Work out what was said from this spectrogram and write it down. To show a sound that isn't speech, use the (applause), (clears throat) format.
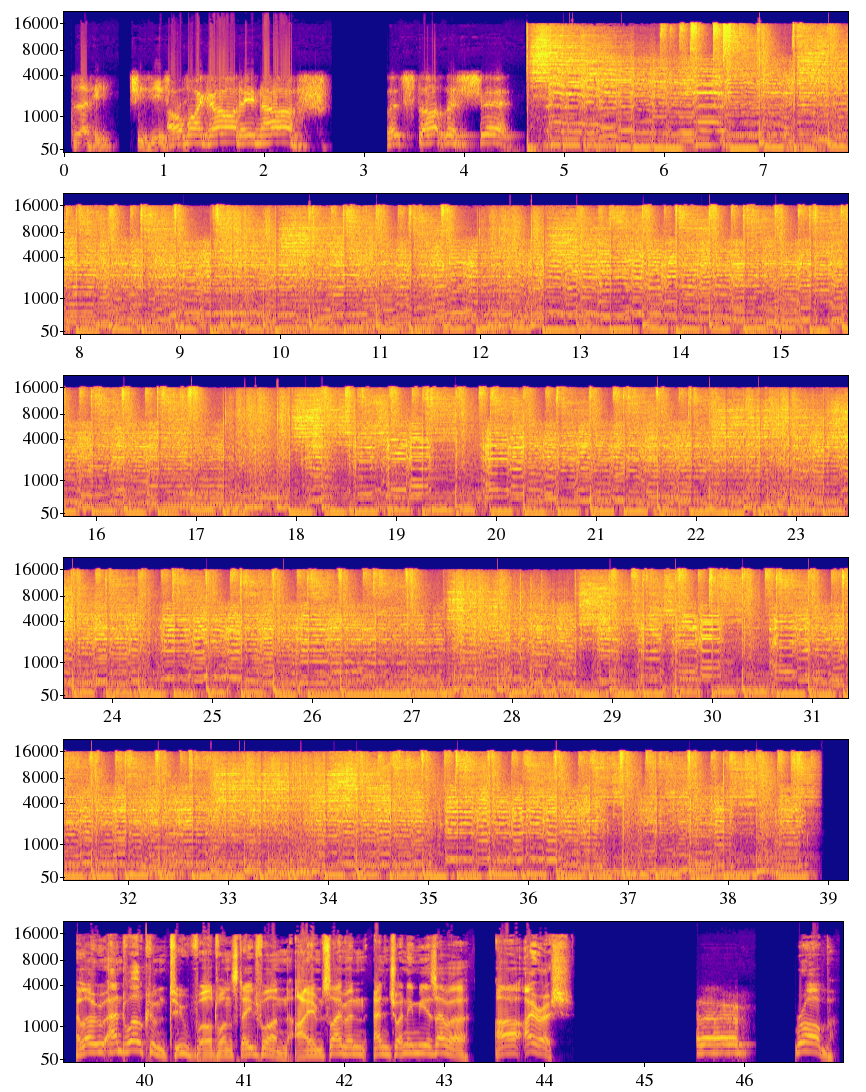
bloody! She's used. Oh my god, enough! Let's start this shit. Hello and welcome to World One Stage One. I am Simon, and joining me as ever are Irish, Hello. Rob,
